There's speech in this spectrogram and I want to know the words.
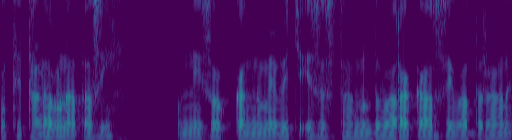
ਉੱਥੇ ਥੜਾ ਬਣਾਤਾ ਸੀ। 1991 ਵਿੱਚ ਇਸ ਸਥਾਨ ਨੂੰ ਦੁਬਾਰਾ ਕਾਰ ਸੇਵਾ ਦੌਰਾਨ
